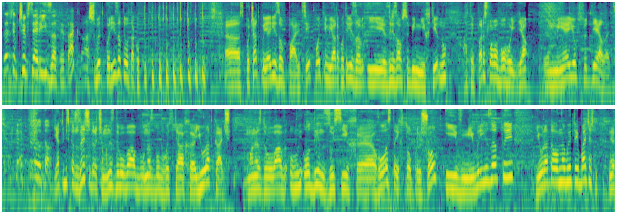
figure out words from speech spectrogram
Це ти вчився різати, так? Да, швидко різати, отак от тук-тук-тук-тук-тук-тук-тук-тук. Е, спочатку я різав пальці, потім я так от різав і зрізав собі нігті. Ну, а тепер, слава Богу, я вмію все робити. Круто. Я тобі скажу, знаєш, що, до речі, мене здивував, у нас був в гостях е, Юра Ткач. Мене здивував у- один з усіх е, гостей, хто прийшов і вмів різати. Юра талановитий, бачиш? Не,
